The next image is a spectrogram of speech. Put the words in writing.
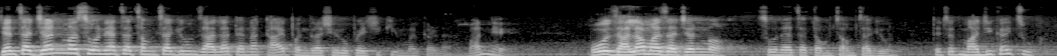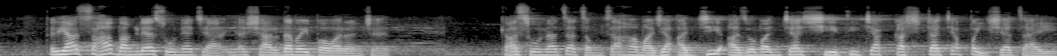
ज्यांचा जन्म सोन्याचा चमचा घेऊन झाला त्यांना काय पंधराशे रुपयाची किंमत करणार? मान्य आहे. हो झाला माझा जन्म सोन्याचा तम चमचा घेऊन. त्याच्यात माझी काय चूक? तर या सहा बांगड्या सोन्याच्या या शारदाबाई पवारांच्या आहेत. का सोन्याचा चमचा हा माझ्या आजी आजोबांच्या शेतीच्या कष्टाच्या पैशाचा आहे.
